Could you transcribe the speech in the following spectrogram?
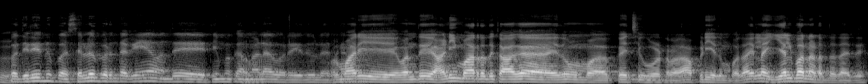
இப்போ திடீர்னு இப்போ செல்வ பெருந்தகையும் வந்து திமுக மேலே ஒரு இதுவில் ஒரு மாதிரி வந்து அணி மாறுறதுக்காக எதுவும் பேச்சு ஓடுறதா அப்படி எதுவும் போதா? இல்லை இயல்பாக நடந்ததா இது?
